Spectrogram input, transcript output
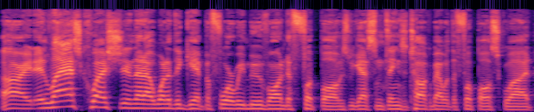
All right, a last question that I wanted to get before we move on to football because we got some things to talk about with the football squad.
